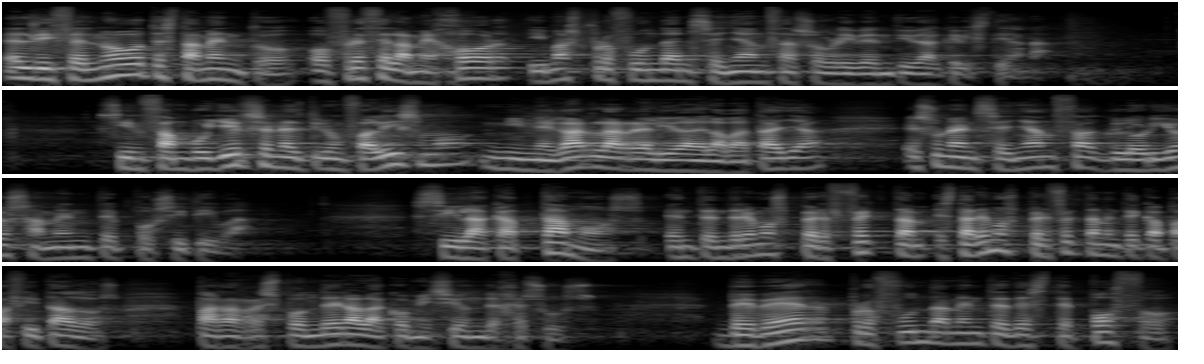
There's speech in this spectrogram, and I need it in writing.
Él dice, el Nuevo Testamento ofrece la mejor y más profunda enseñanza sobre identidad cristiana. Sin zambullirse en el triunfalismo ni negar la realidad de la batalla, es una enseñanza gloriosamente positiva. Si la captamos, estaremos perfectamente capacitados para responder a la comisión de Jesús Beber profundamente de este pozo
